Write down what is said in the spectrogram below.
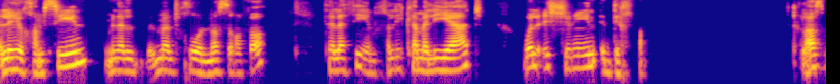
اللي هي خمسين من المدخول نصرفه ثلاثين خليه كماليات والعشرين ادخار خلاص.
